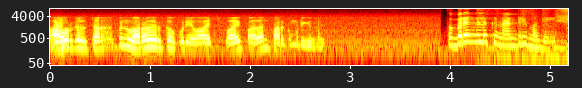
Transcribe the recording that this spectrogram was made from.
அவர்கள் தரப்பில் வரவேற்கக்கூடிய வாய்ப்பாக தான் பார்க்க முடிகிறது விவரங்களுக்கு நன்றி மகேஷ்.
